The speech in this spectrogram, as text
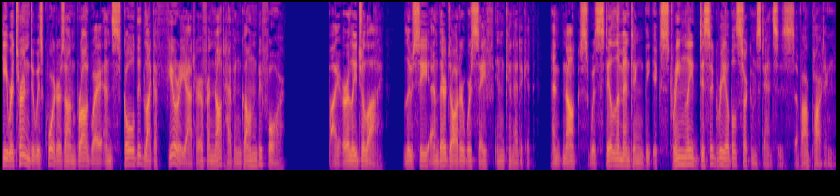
he returned to his quarters on Broadway and scolded like a fury at her for not having gone before. By early July, Lucy and their daughter were safe in Connecticut, and Knox was still lamenting the extremely disagreeable circumstances of our parting.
